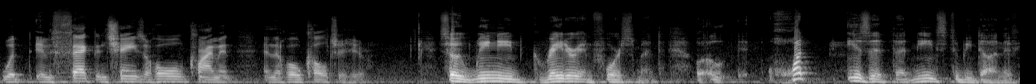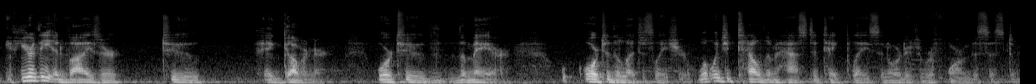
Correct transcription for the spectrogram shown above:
would infect and change the whole climate and the whole culture here. So we need greater enforcement. What is it that needs to be done? If, if you're the advisor to a governor or to the mayor or to the legislature, what would you tell them has to take place in order to reform the system?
